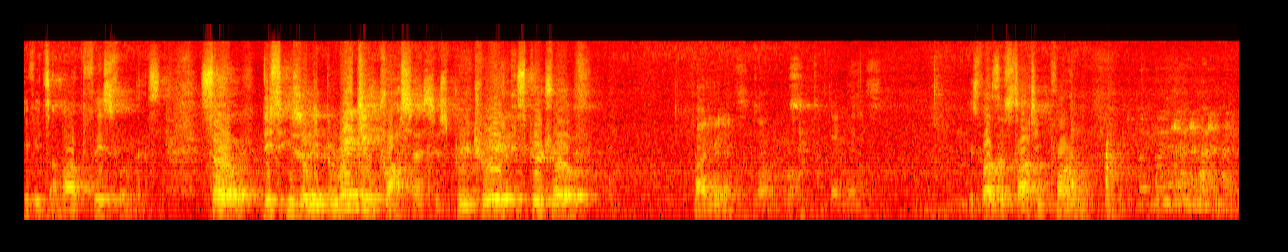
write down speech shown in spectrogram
if it's about faithfulness? So this is a liberating process, a spiritual, spiritual Five minutes? No? Ten minutes? This was the starting point.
